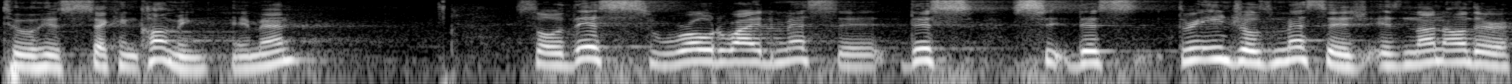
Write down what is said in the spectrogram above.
to his second coming. Amen. So this worldwide message, this this three angels message is none other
